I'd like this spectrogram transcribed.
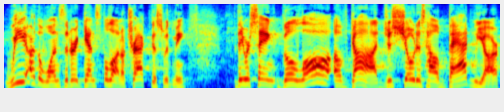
we are the ones that are against the law. Now, track this with me. They were saying the law of God just showed us how bad we are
